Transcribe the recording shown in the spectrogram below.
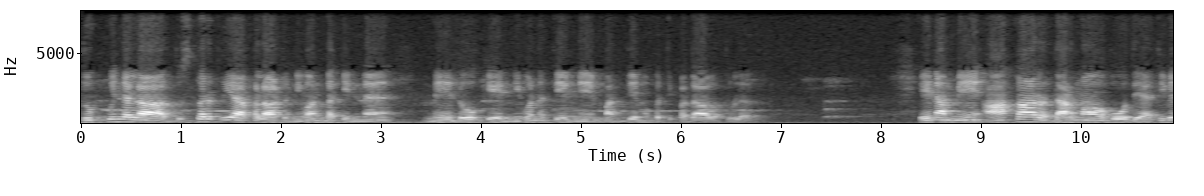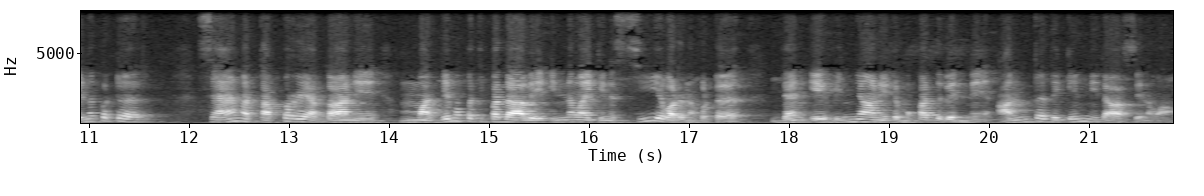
දුක් විඳලා දුෂ්කර ක්‍රියා කළාට නිවන් දකින්න මේ ලෝකයේ නිවන තියෙන්නේ මධ්‍යම ප්‍රතිපදාව තුල. එහෙනම් මේ ආකාර ධර්ම අවබෝධය ඇති වෙනකොට සෑම තප්පරයක් ගානේ මධ්‍යම ප්‍රතිපදාවේ ඉන්නවයි කියන සීය වඩනකොට දැන් ඒ විඥාණයට මොකද්ද වෙන්නේ? අන්ත දෙකෙන් නිදාස් වෙනවා.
